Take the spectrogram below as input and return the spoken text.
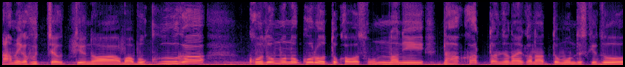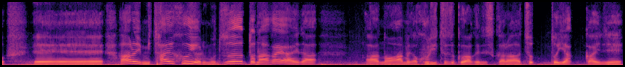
雨が降っちゃうっていうのは、まあ僕が子供の頃とかはそんなになかったんじゃないかなって思うんですけど、えー、ある意味台風よりもずっと長い間、あの、雨が降り続くわけですから、ちょっと厄介で、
